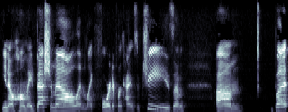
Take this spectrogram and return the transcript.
you know, homemade bechamel and like four different kinds of cheese and, um, but,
